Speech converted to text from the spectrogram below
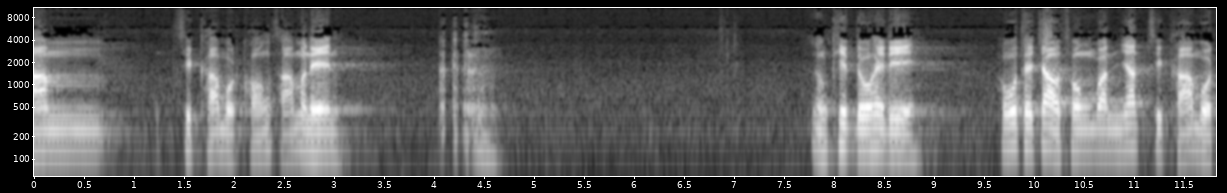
ามสิกขาบทของสามเณรลองคิดดูให้ดี พระพุทธเจ้าทรงบัญญัติสิกขาบท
